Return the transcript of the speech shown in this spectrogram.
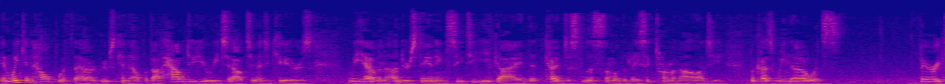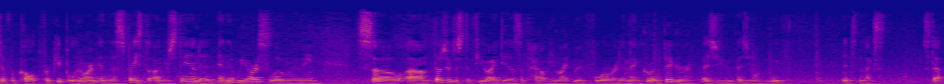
and we can help with that. Our groups can help about how do you reach out to educators we have an understanding CTE guide that kind of just lists some of the basic terminology because we know it's very difficult for people who aren't in the space to understand it and that we are slow moving. So um, those are just a few ideas of how you might move forward and then grow bigger as you as you move into the next step.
